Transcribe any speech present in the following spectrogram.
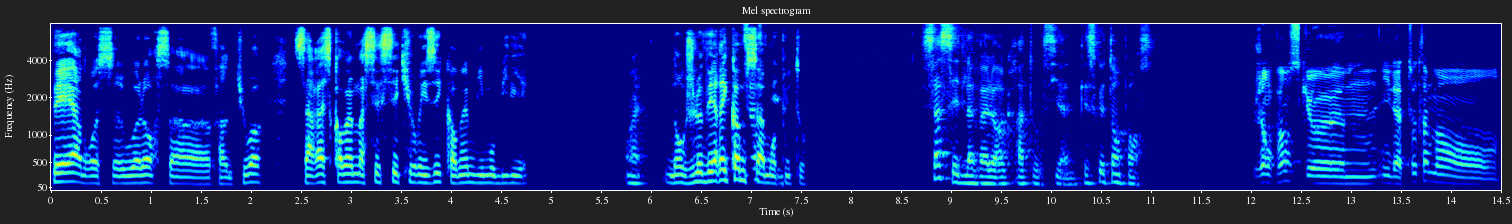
perdre ça- ou alors ça enfin tu vois ça reste quand même assez sécurisé quand même l'immobilier Ouais. donc je le verrais comme Ça, ça, moi plutôt Ça, c'est de la valeur gratos, Yann. Qu'est-ce que tu en penses? J'en pense que il a totalement.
